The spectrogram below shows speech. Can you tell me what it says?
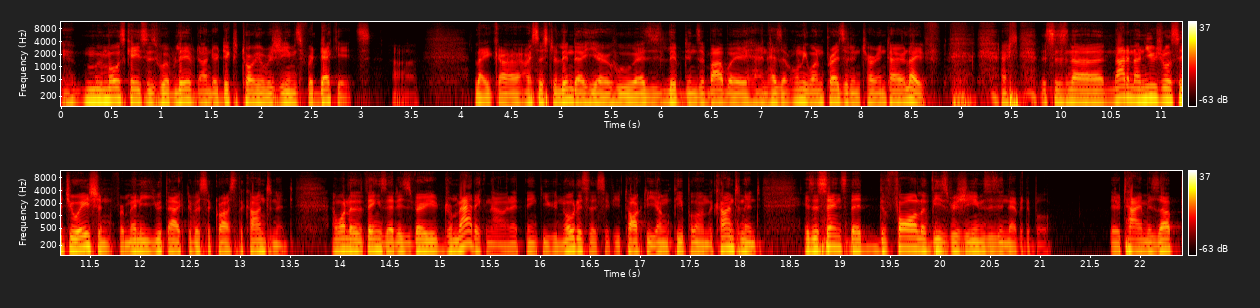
in most cases who have lived under dictatorial regimes for decades, like our, our, sister Linda here, who has lived in Zimbabwe and has only one president her entire life. this is uh, not an unusual situation for many youth activists across the continent. And one of the things that is very dramatic now, and I think you can notice this if you talk to young people on the continent, is a sense that the fall of these regimes is inevitable. Their time is up.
